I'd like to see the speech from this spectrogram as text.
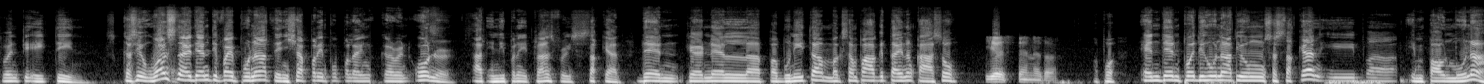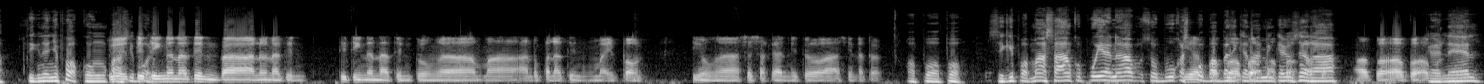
2018, Kasi once na-identify po natin, siya pa rin po pala yung current owner at hindi pa na-transfer yung sasakyan, then, Colonel uh, Pabunita, magsampa agad tayo ng kaso. Yes, Senator. Opo. And then, pwede ho natin yung sasakyan ipa-impound muna. Tignan niyo po kung Yes, possible. titingnan natin, pa, ano natin, titingnan natin kung ah, ma, ano pa natin ma-impound yung ah, sasakyan nito, ah, Senator. Opo, opo. Sige po, maasahan ko po yan ha. So bukas Yeah, po, babalikan opo, namin opo, kayo, opo, sir ha. Opo, opo, opo. Colonel.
